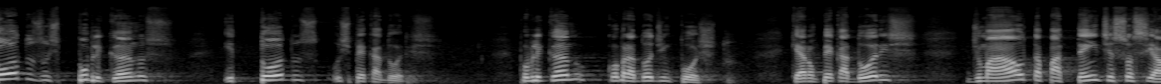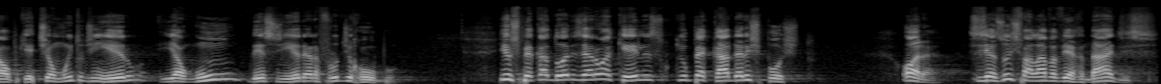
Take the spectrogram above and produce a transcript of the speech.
todos os publicanos e todos os pecadores. Publicano, cobrador de imposto, que eram pecadores de uma alta patente social, porque tinham muito dinheiro e algum desse dinheiro era fruto de roubo. E os pecadores eram aqueles que o pecado era exposto. Ora, se Jesus falava verdades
